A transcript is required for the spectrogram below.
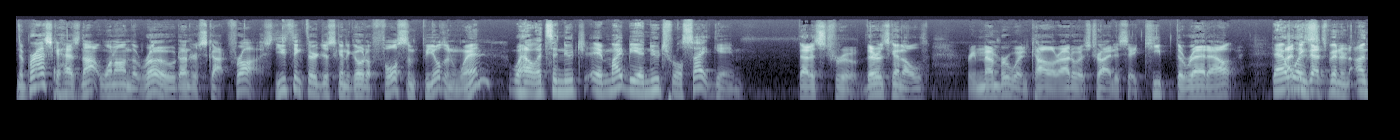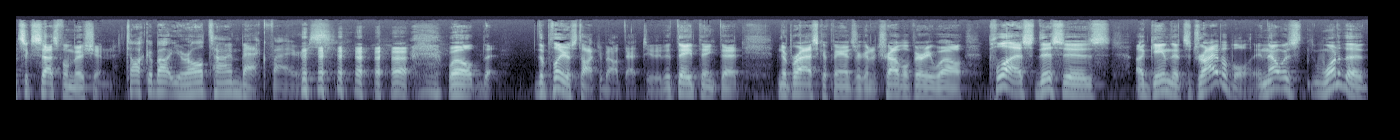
Nebraska has not won on the road under Scott Frost. You think they're just going to go to Folsom Field and win? Well, it's a neut- it might be a neutral site game. That is true. There's going to remember when Colorado was trying to say keep the red out. That I was, think that's been an unsuccessful mission. Talk about your all-time backfires. well, the, the players talked about that too. That they think that Nebraska fans are going to travel very well. Plus, this is a game that's drivable, and that was one of the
